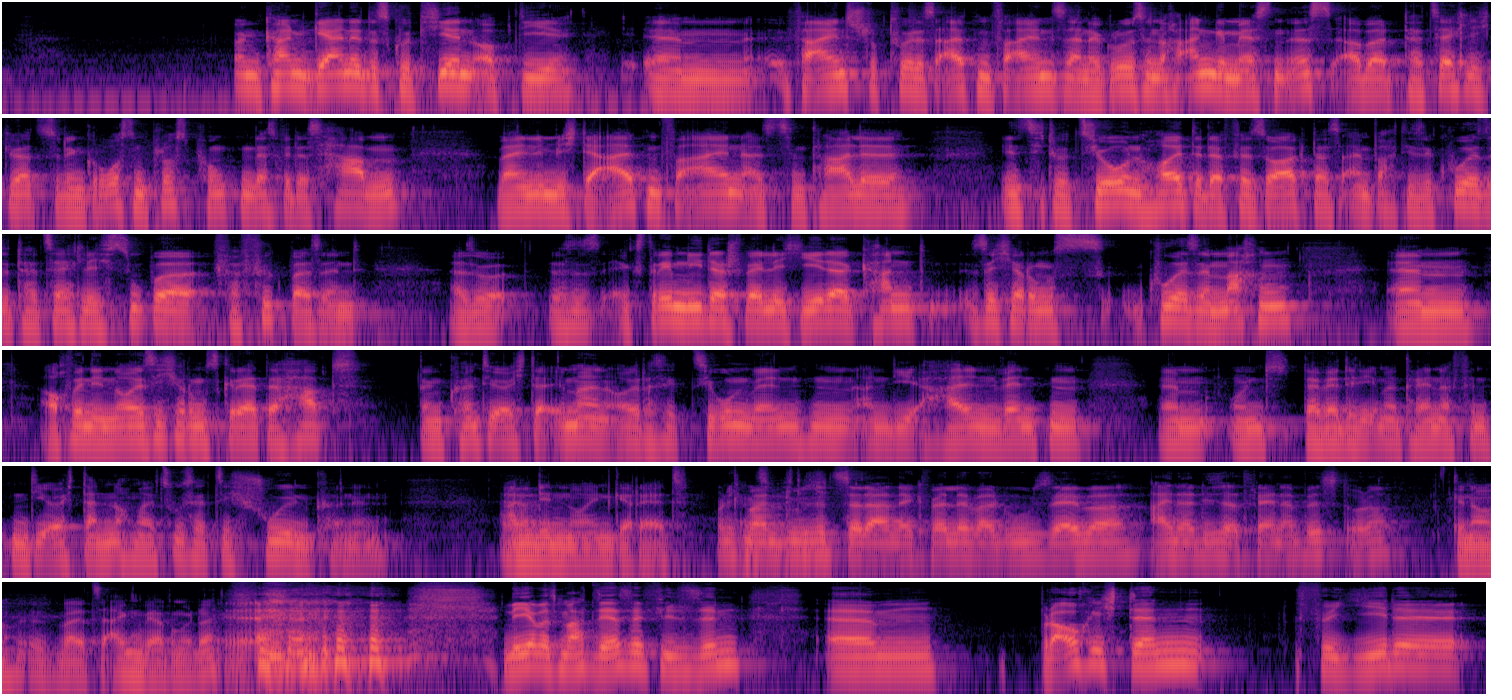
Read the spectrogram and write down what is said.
man kann gerne diskutieren, ob die ähm, Vereinsstruktur des Alpenvereins seiner Größe noch angemessen ist, aber tatsächlich gehört es zu den großen Pluspunkten, dass wir das haben, weil nämlich der Alpenverein als zentrale Institution heute dafür sorgt, dass einfach diese Kurse tatsächlich super verfügbar sind. Also das ist extrem niederschwellig. Jeder kann Sicherungskurse machen. Ähm, auch wenn ihr neue Sicherungsgeräte habt, dann könnt ihr euch da immer an eure Sektion wenden, an die Hallen wenden ähm, und da werdet ihr immer Trainer finden, die euch dann nochmal zusätzlich schulen können an ja. dem neuen Gerät. Und ich meine, du sitzt ja da an der Quelle, weil du selber einer dieser Trainer bist, oder? Genau, war jetzt Eigenwerbung, oder? nee, aber es macht sehr, sehr viel Sinn. Ähm, Brauche ich denn für jede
